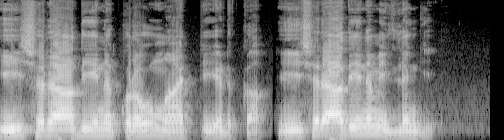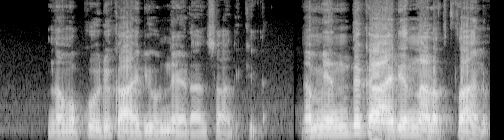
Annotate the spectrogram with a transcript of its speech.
ഈശ്വരാധീനക്കുറവ് മാറ്റിയെടുക്കാം. ഈശ്വരാധീനം ഇല്ലെങ്കിൽ നമുക്കൊരു കാര്യവും നേടാൻ സാധിക്കില്ല. നമ്മ എന്ത് കാര്യം നടത്താനും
